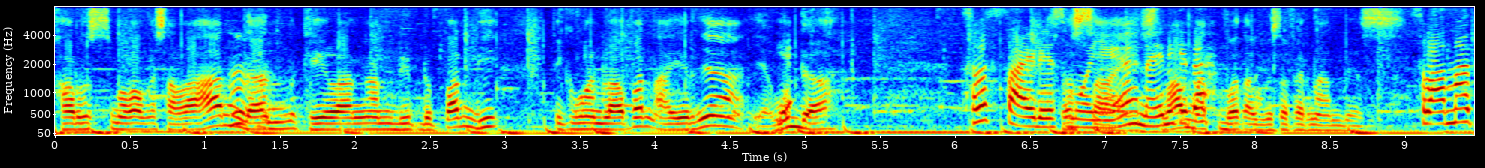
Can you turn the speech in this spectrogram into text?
harus melakukan kesalahan dan kehilangan di depan di tikungan 8 akhirnya ya. udah Selesai deh semuanya ya. selesai. Nah ini kita Selamat buat Augusto Fernandes. selamat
